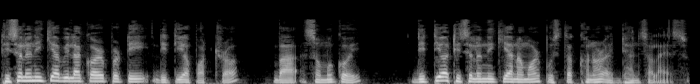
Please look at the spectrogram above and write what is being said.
থিচলনিকীয়াবিলাকৰ প্ৰতি দ্বিতীয় পত্ৰ বা চমুকৈ দ্বিতীয় থিচলনিকীয়া নামৰ পুস্তকখনৰ অধ্যয়ন চলাই আছো।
